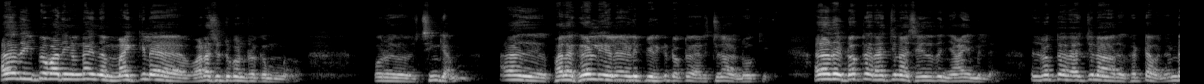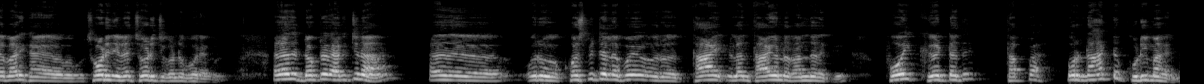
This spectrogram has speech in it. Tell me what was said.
அதாவது இப்போ பார்த்தீங்கன்னா இந்த மைக்கில் வடை சுட்டு கொண்டிருக்கும் ஒரு சிங்கம் அதாவது பல கேள்விகளை எழுப்பியிருக்கு டாக்டர் அர்ச்சுனா நோக்கி. அதாவது டாக்டர் அர்ச்சுனா செய்தது நியாயம் இல்லை டாக்டர் அர்ச்சுனா ஒரு கெட்டவன். இந்த மாதிரி க- சோடினியில் சோடிச்சு கொண்டு போகிறாங்க அதாவது டாக்டர் அர்ச்சுனா அதாவது ஒரு ஹாஸ்பிட்டலில் போய் ஒரு தாய் இளம் தாய் ஒன்று வந்ததுக்கு போய் கேட்டது தப்பா? ஒரு நாட்டு குடிமகன்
